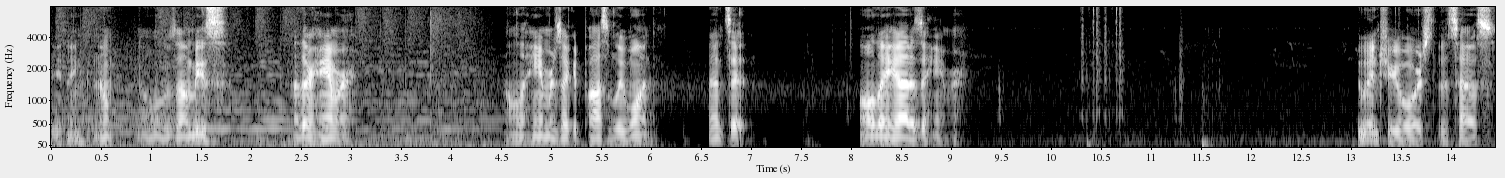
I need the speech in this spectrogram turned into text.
Anything? Nope. No zombies. Another hammer. All the hammers I could possibly want. That's it. All they got is a hammer. Two entry doors to this house.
